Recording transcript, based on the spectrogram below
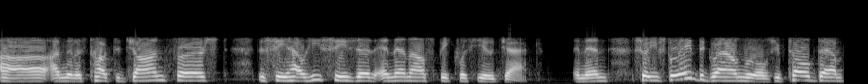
Uh, I'm going to talk to John first to see how he sees it, and then I'll speak with you, Jack. And then, so you've laid the ground rules. You've told them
